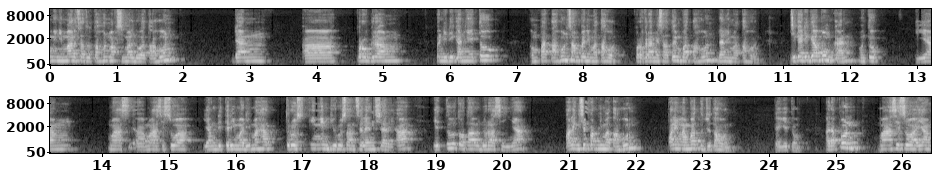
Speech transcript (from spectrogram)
minimal satu tahun maksimal dua tahun dan uh, program pendidikannya itu empat tahun sampai lima tahun. Programnya satu empat tahun dan lima tahun. Jika digabungkan untuk yang uh, mahasiswa yang diterima di Mahat terus ingin jurusan selain syariah itu total durasinya paling cepat lima tahun, paling lambat tujuh tahun, kayak gitu. Adapun mahasiswa yang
